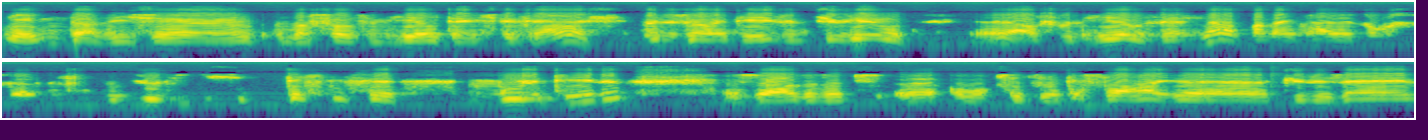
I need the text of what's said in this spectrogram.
Nee, dat is, uh, dat is zelfs een heel terechte vraag. Men zou het eventueel, uh, als we heel ver gaan, maar dan ga je nog verder de juridische, technische moeilijkheden. Zouden het uh, onopzettelijke slagen kunnen zijn?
